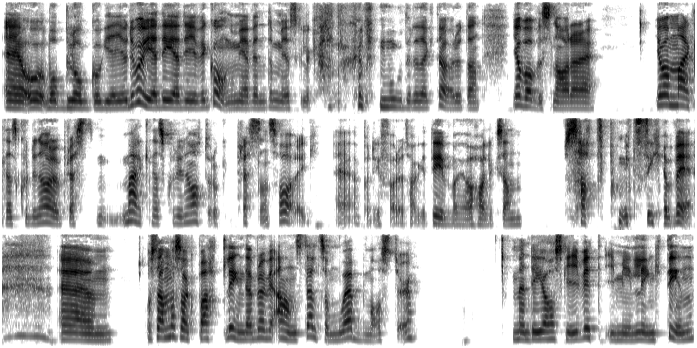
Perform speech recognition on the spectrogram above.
Eh, och, och blogg och grejer. Och det var ju det jag drev igång, men jag vet inte om jag skulle kalla mig själv för moderedaktör, utan jag var väl snarare jag var marknadskoordinator och, press, marknadskoordinator och pressansvarig eh, på det företaget. Det är vad jag har liksom satt på mitt CV. Um, ehm, och samma sak på Attling, där blev jag anställd som webbmaster. Men det jag har skrivit i min LinkedIn,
